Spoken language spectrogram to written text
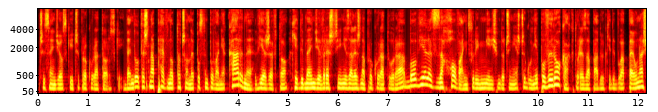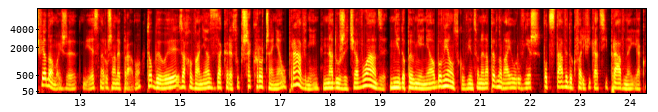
czy sędziowskiej, czy prokuratorskiej. Będą też na pewno toczone postępowania karne, wierzę w to, kiedy będzie wreszcie niezależna prokuratura, bo wiele z zachowań, z którymi mieliśmy do czynienia, szczególnie po wyrokach, które zapadły, kiedy była pełna świadomość, że jest naruszane prawo, to były zachowania z zakresu przekroczenia uprawnień, nadużycia władzy, niedopełnienia obowiązków, więc one na pewno mają również podstawy do kwalifikacji prawnej jako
